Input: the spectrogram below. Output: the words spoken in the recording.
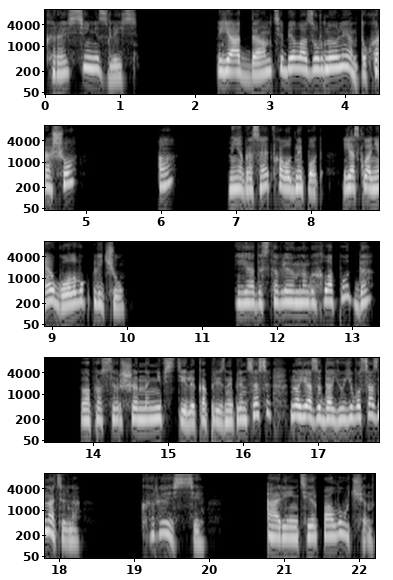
Кресси, не злись. Я отдам тебе лазурную ленту, хорошо? А? Меня бросает в холодный пот. Я склоняю голову к плечу. Я доставляю много хлопот, да? Вопрос совершенно не в стиле капризной принцессы, но я задаю его сознательно. Кресси, Ориентир получен.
